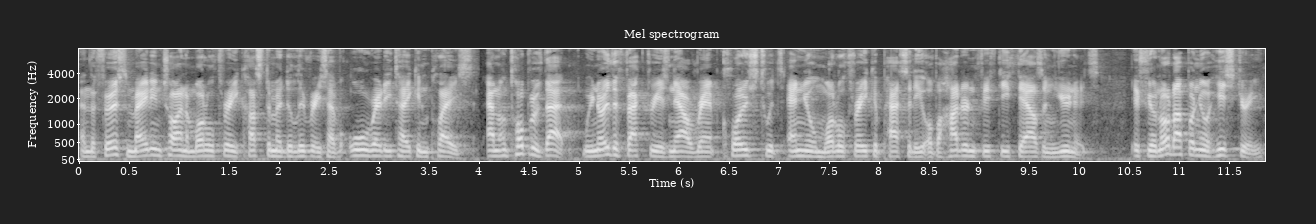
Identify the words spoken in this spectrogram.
and the first made in China Model 3 customer deliveries have already taken place. And on top of that, we know the factory is now ramped close to its annual Model 3 capacity of 150,000 units. If you're not up on your history,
